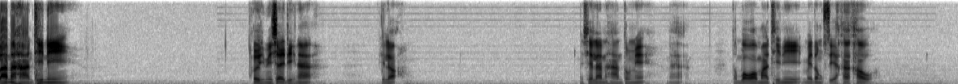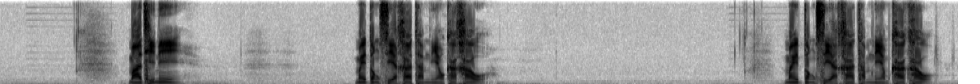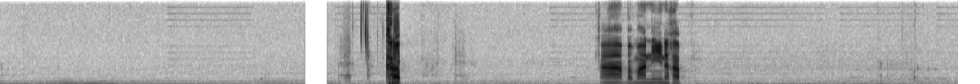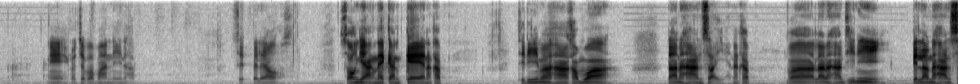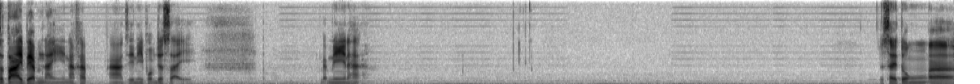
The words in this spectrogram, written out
ร้านอาหารที่นี่เอ้ย ไม่ใช่ดินะพี่แล้วไม่ใช่ร้านอาหารตรงนี้นะฮะต้องบอกว่ามาที่นี่ไม่ต้องเสียค่าเข้า มาที่นี่ ไม่ต้องเสียค่าธรรมเนียมค่าเข้า ไม่ต้องเสียค่าธรรมเนียมค่าเข้า ครับ อ่า ประมาณนี้นะครับ นี่ก็จะประมาณนี้นะครับ เสร็จไปแล้วสองอย่างในการแก้นะครับ ทีนี้มาหาคำว่า ร้านอาหารใส่นะครับ ว่าร้านอาหารที่นี่เป็นร้านอาหารสไตล์แบบไหนนะครับ อ่าทีนี้ผมจะใส่แบบนี้นะฮะจะใส่ตรง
